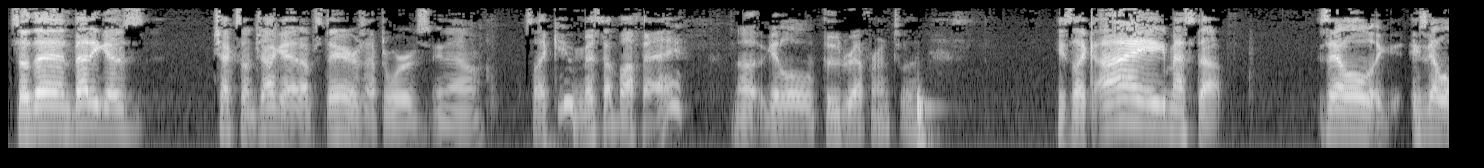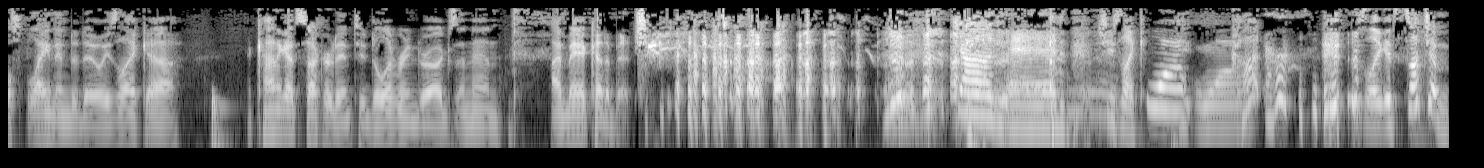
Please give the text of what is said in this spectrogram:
so then Betty goes, checks on Jughead upstairs afterwards, you know. It's like, you missed a buffet? No, get a little food reference with it. He's like, I messed up. He's got a little, he's got a little splaining to do. He's like, uh, I kinda got suckered into delivering drugs and then I may have cut a bitch. Jughead. She's like, Wah, wah. cut her? it's like, it's such a,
